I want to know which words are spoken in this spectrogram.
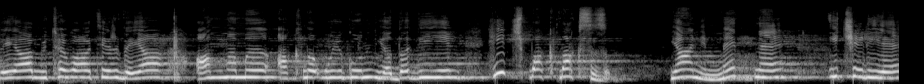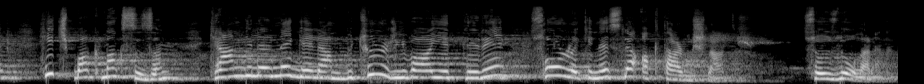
veya mütevatir veya anlamı akla uygun ya da değil hiç bakmaksızın yani metne, içeriye hiç bakmaksızın kendilerine gelen bütün rivayetleri sonraki nesle aktarmışlardır. Sözlü olarak.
